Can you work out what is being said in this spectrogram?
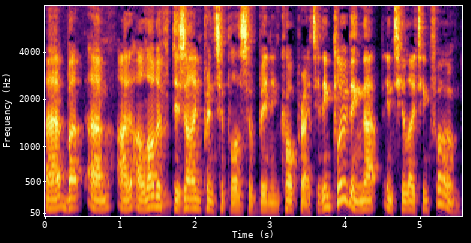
Uh, but um, a, a lot of design principles have been incorporated, including that insulating foam,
